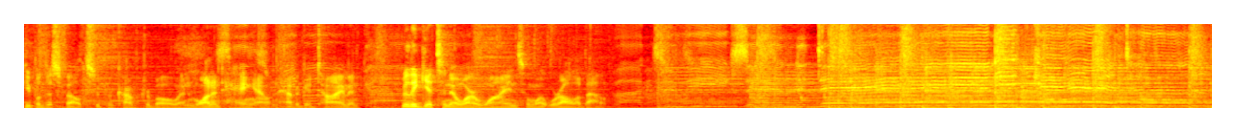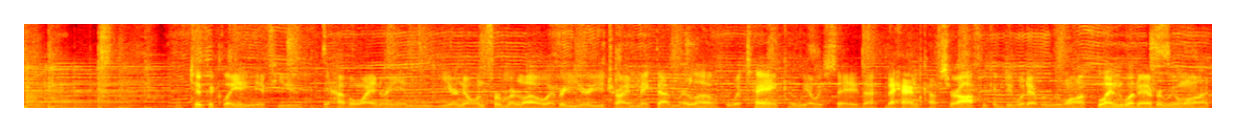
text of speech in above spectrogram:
people just felt super comfortable and wanted to hang out and have a good time and really get to know our wines and what we're all about. Typically, if you have a winery and you're known for Merlot, every year you try and make that Merlot. With Tank, we always say that the handcuffs are off. We can do whatever we want, blend whatever we want.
